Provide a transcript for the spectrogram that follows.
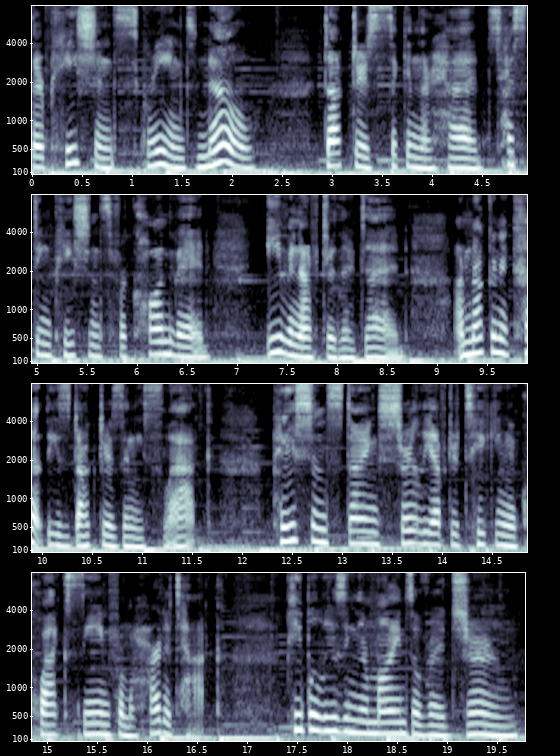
their patients screamed no. Doctors sick in their head, testing patients for COVID even after they're dead. I'm not going to cut these doctors any slack. Patients dying shortly after taking a quaxine from a heart attack. People losing their minds over a germ.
